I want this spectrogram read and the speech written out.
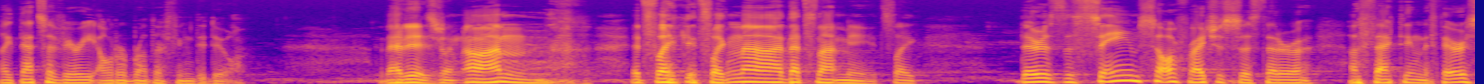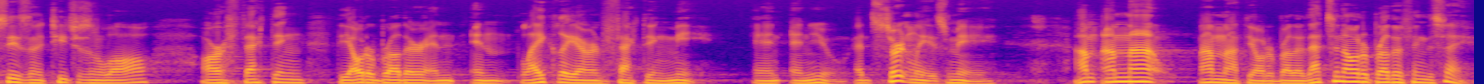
like that's a very elder brother thing to do. That is. Like, oh, I'm. It's like it's like nah, that's not me. It's like there's the same self righteousness that are affecting the Pharisees and the teachers in the law are affecting the elder brother and, and likely are infecting me and, and you. And certainly is me. I'm, I'm, not, I'm not the elder brother. That's an elder brother thing to say.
